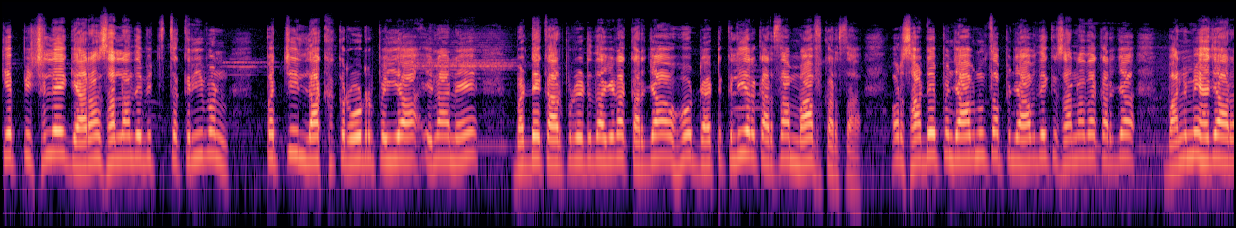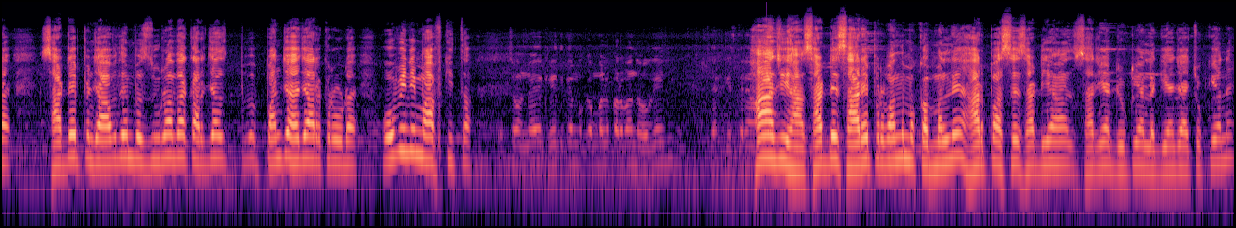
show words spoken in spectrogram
ਕਿ ਪਿਛਲੇ 11 ਸਾਲਾਂ ਦੇ ਵਿੱਚ ਤਕਰੀਬਨ 25 ਲੱਖ ਕਰੋੜ ਰੁਪਈਆ ਇਹਨਾਂ ਨੇ ਵੱਡੇ ਕਾਰਪੋਰੇਟ ਦਾ ਜਿਹੜਾ ਕਰਜ਼ਾ ਉਹ ਡੈਟ ਕਲੀਅਰ ਕਰਤਾ ਮਾਫ ਕਰਤਾ। ਔਰ ਸਾਡੇ ਪੰਜਾਬ ਨੂੰ ਤਾਂ ਪੰਜਾਬ ਦੇ ਕਿਸਾਨਾਂ ਦਾ ਕਰਜ਼ਾ 92000 ਹੈ। ਸਾਡੇ ਪੰਜਾਬ ਦੇ ਮਜ਼ਦੂਰਾਂ ਦਾ ਕਰਜ਼ਾ 5000 ਕਰੋੜ ਹੈ। ਉਹ ਵੀ ਨਹੀਂ ਮਾਫ ਕੀਤਾ। ਝੋਨੇ ਦੇ ਖਰੀਦ ਕੇ ਮੁਕੰਮਲ ਪ੍ਰਬੰਧ ਹੋ ਗਏ ਜੀ? ਹਾਂ ਜੀ ਹਾਂ। ਸਾਡੇ ਸਾਰੇ ਪ੍ਰਬੰਧ ਮੁਕੰਮਲ ਨੇ। ਹਰ ਪਾਸੇ ਸਾਡੀਆਂ ਸਾਰੀਆਂ ਡਿਊਟੀਆਂ ਲੱਗੀਆਂ ਜਾ ਚੁੱਕੀਆਂ ਨੇ।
